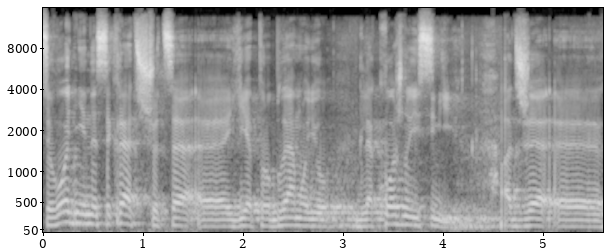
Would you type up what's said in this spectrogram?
Сьогодні не секрет, що це е, є проблемою для кожної сім'ї, адже е,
